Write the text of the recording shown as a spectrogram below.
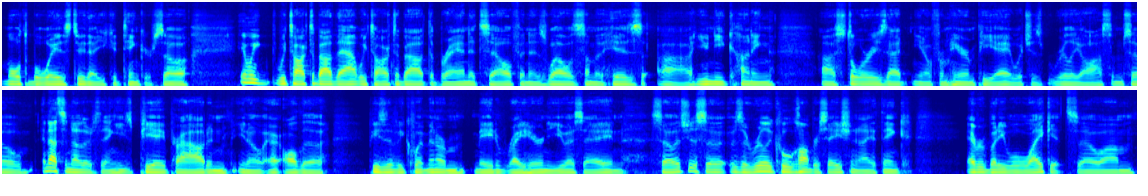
multiple ways too that you could tinker. So, and we we talked about that. We talked about the brand itself, and as well as some of his uh, unique hunting uh, stories that you know from here in PA, which is really awesome. So, and that's another thing. He's PA proud, and you know, all the pieces of equipment are made right here in the USA, and so it's just a it was a really cool conversation. And I think everybody will like it. So, um,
